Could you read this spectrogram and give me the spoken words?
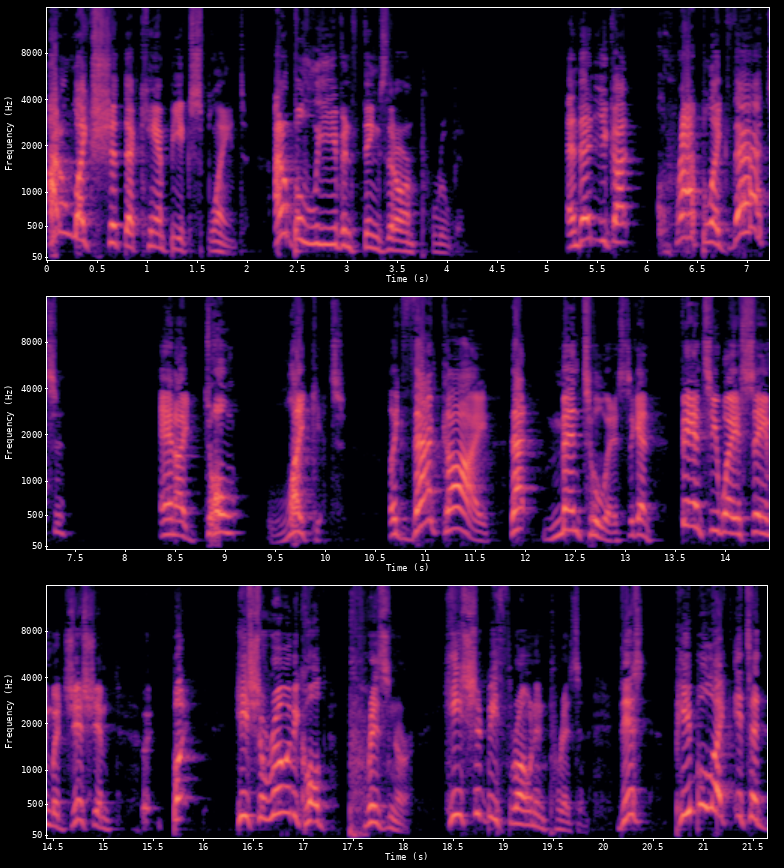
I don't like shit that can't be explained. I don't believe in things that aren't proven. And then you got crap like that, and I don't like it. Like that guy, that mentalist, again, fancy way of saying magician, but he should really be called prisoner. He should be thrown in prison. This People like it's a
